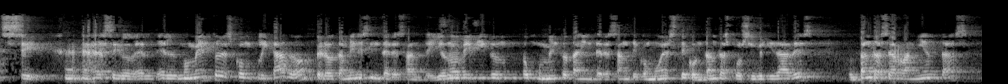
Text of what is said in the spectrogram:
Sí, el, momento es complicado, pero también es interesante. Yo no he vivido un momento tan interesante como este, con tantas posibilidades, con tantas herramientas,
